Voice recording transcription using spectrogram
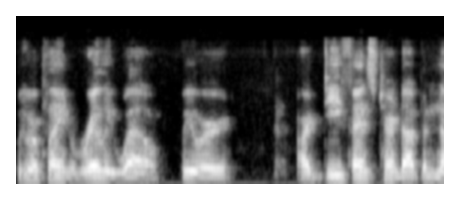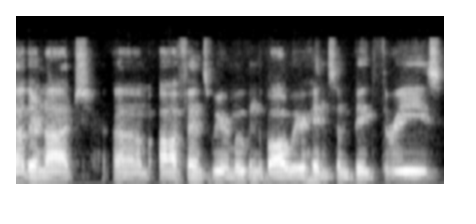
we were playing really well. We were our defense turned up another notch. Um, offense, we were moving the ball. We were hitting some big threes.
